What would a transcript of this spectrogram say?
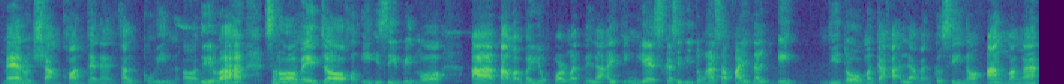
meron siyang continental queen. O, di ba? So, medyo kung iisipin mo, ah tama ba yung format nila? I think yes. Kasi dito nga sa final 8, dito magkakaalaman ko sino ang mga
